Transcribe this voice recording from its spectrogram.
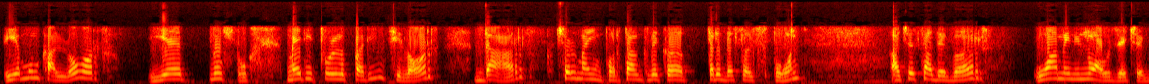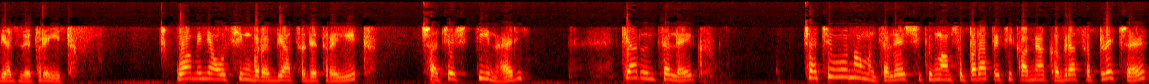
E munca lor, e, nu știu, meritul părinților, dar cel mai important, cred că trebuie să-l spun, acest adevăr, oamenii nu au 10 vieți de trăit. Oamenii au o singură viață de trăit și acești tineri chiar înțeleg ceea ce eu n-am înțeles și când m-am supărat pe fica mea că vrea să plece,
